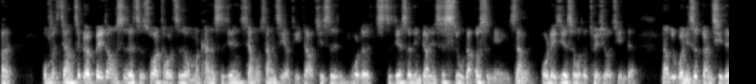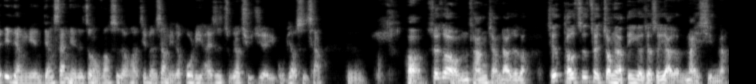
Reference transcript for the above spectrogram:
嗯，我们讲这个被动式的指数化投资，我们看的时间，像我上一集有提到，其实我的时间设定标签是十五到二十年以上，我累积的是我的退休金的。那如果你是短期的一两年、两三年的这种方式的话，基本上你的获利还是主要取决于股票市场。嗯，好，所以说我们常讲到，就是说，其实投资最重要，第一个就是要有耐心啦。啊，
